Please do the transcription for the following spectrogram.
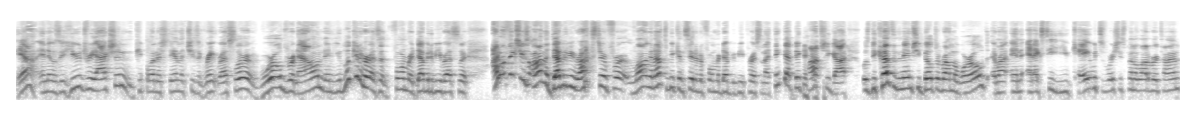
Yeah, and it was a huge reaction. People understand that she's a great wrestler, world renowned. And you look at her as a former WWE wrestler. I don't think she's on the WWE roster for long enough to be considered a former WWE person. I think that big pop she got was because of the name she built around the world in NXT UK, which is where she spent a lot of her time,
